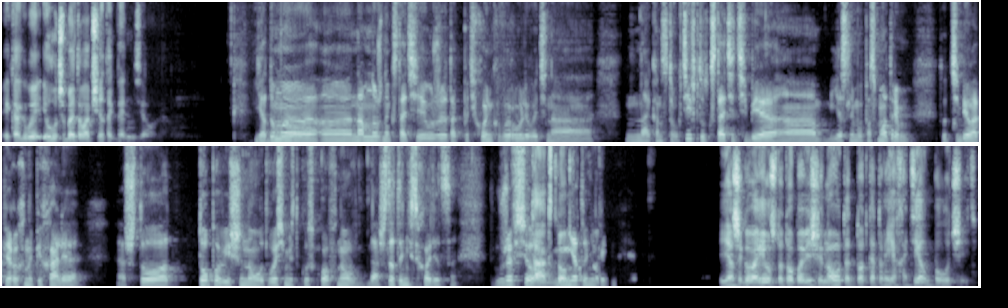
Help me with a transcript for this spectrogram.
И как бы и лучше бы это вообще тогда не делали. Я думаю, э, нам нужно, кстати, уже так потихоньку выруливать на, на конструктив. Тут, кстати, тебе, э, если мы посмотрим, тут тебе, во-первых, напихали, э, что топовейший ноут 80 кусков. Ну, да, что-то не сходится. Уже все, так, стоп, нету стоп. никаких. Я же говорил, что топовейший ноут – это тот, который я хотел получить.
